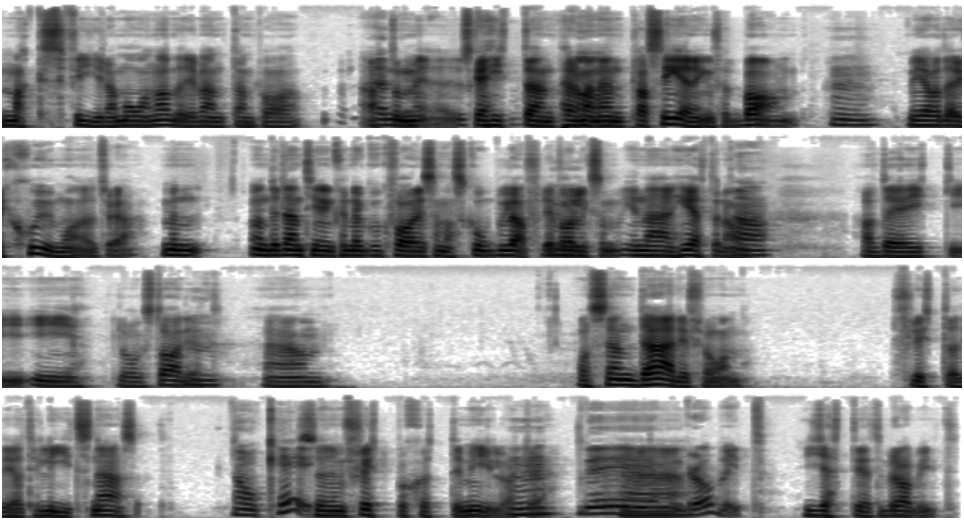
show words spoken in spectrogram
max fyra månader i väntan på att En- de ska hitta en permanent placering för ett barn. Mm. Men jag var där i sju månader tror jag. Men under den tiden kunde jag gå kvar i samma skola, för det var Mm. liksom i närheten av, Ja. av där jag gick i, i lågstadiet. Mm. Ehm, och sen därifrån flyttade jag till Litsnäset. Okej. Så det är en flytt på 70 mil vart det. Mm. Det är en bra bit. Jätte, jättebra bit.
